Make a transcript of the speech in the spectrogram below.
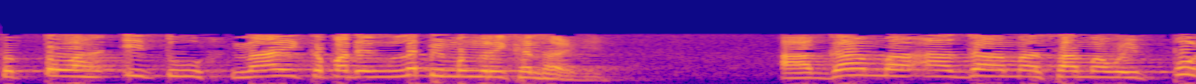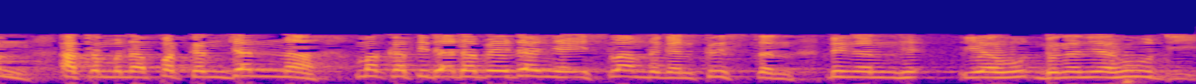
setelah itu naik kepada yang lebih mengerikan lagi agama-agama samawi pun akan mendapatkan jannah, maka tidak ada bedanya Islam dengan Kristen, dengan Yahudi, dengan Yahudi.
